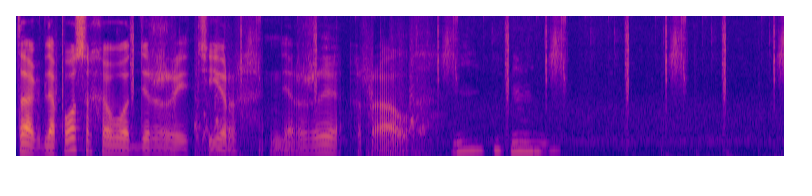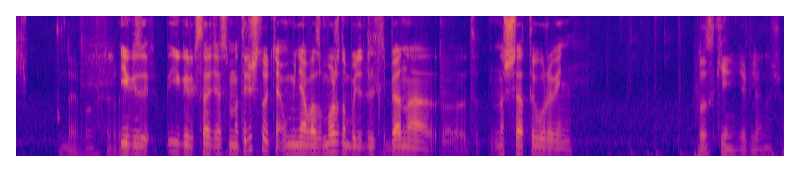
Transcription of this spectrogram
Так, для посоха вот, держи тир, держи рал. Дай бог здоровья. Игорь, Игорь, кстати, смотри, что у, тебя, у меня, возможно, будет для тебя на, на 60 уровень. Да скинь, я гляну что.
